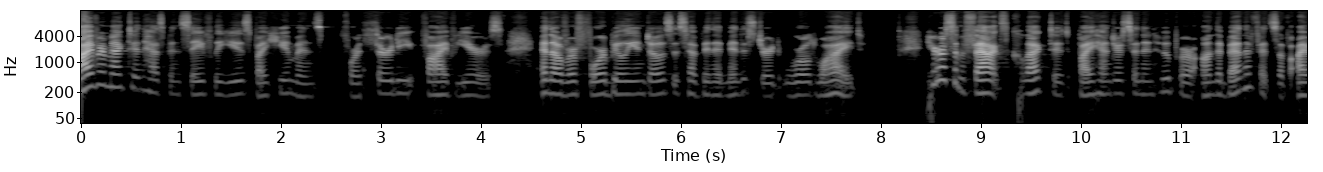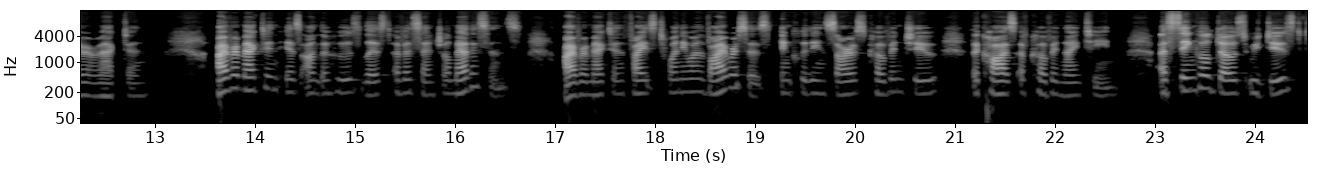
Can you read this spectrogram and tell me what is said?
Ivermectin has been safely used by humans for 35 years, and over 4 billion doses have been administered worldwide. Here are some facts collected by Henderson and Hooper on the benefits of ivermectin. Ivermectin is on the WHO's list of essential medicines. Ivermectin fights 21 viruses, including SARS CoV 2, the cause of COVID 19. A single dose reduced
